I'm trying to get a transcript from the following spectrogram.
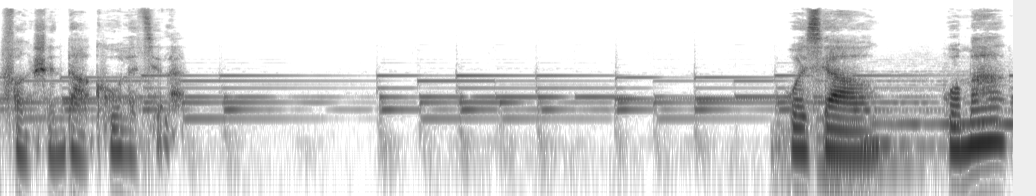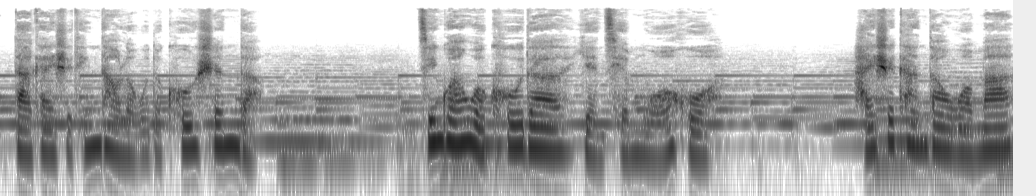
放声大哭了起来。我想，我妈大概是听到了我的哭声的，尽管我哭的眼前模糊，还是看到我妈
